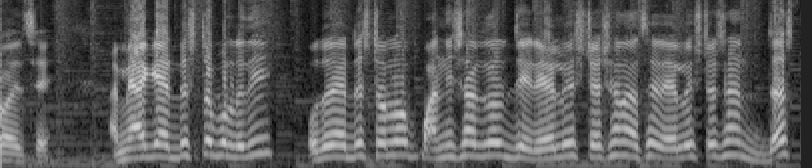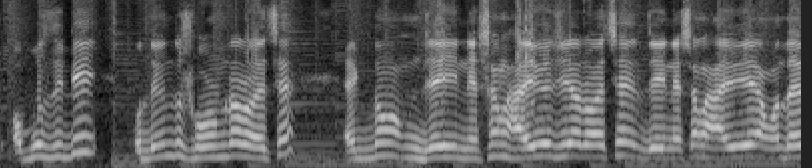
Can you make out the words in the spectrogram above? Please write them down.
রয়েছে। আমি আগে অ্যাড্রেসটা বলে দিই। ওদের অ্যাড্রেসটা হলো পানিসাগর যে রেলওয়ে স্টেশন আছে রেলওয়ে স্টেশনের জাস্ট অপোজিটই ওদের কিন্তু শোরুমটা রয়েছে। একদম যেই ন্যাশনাল হাইওয়ে যে রয়েছে, যেই ন্যাশনাল হাইওয়ে আমাদের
